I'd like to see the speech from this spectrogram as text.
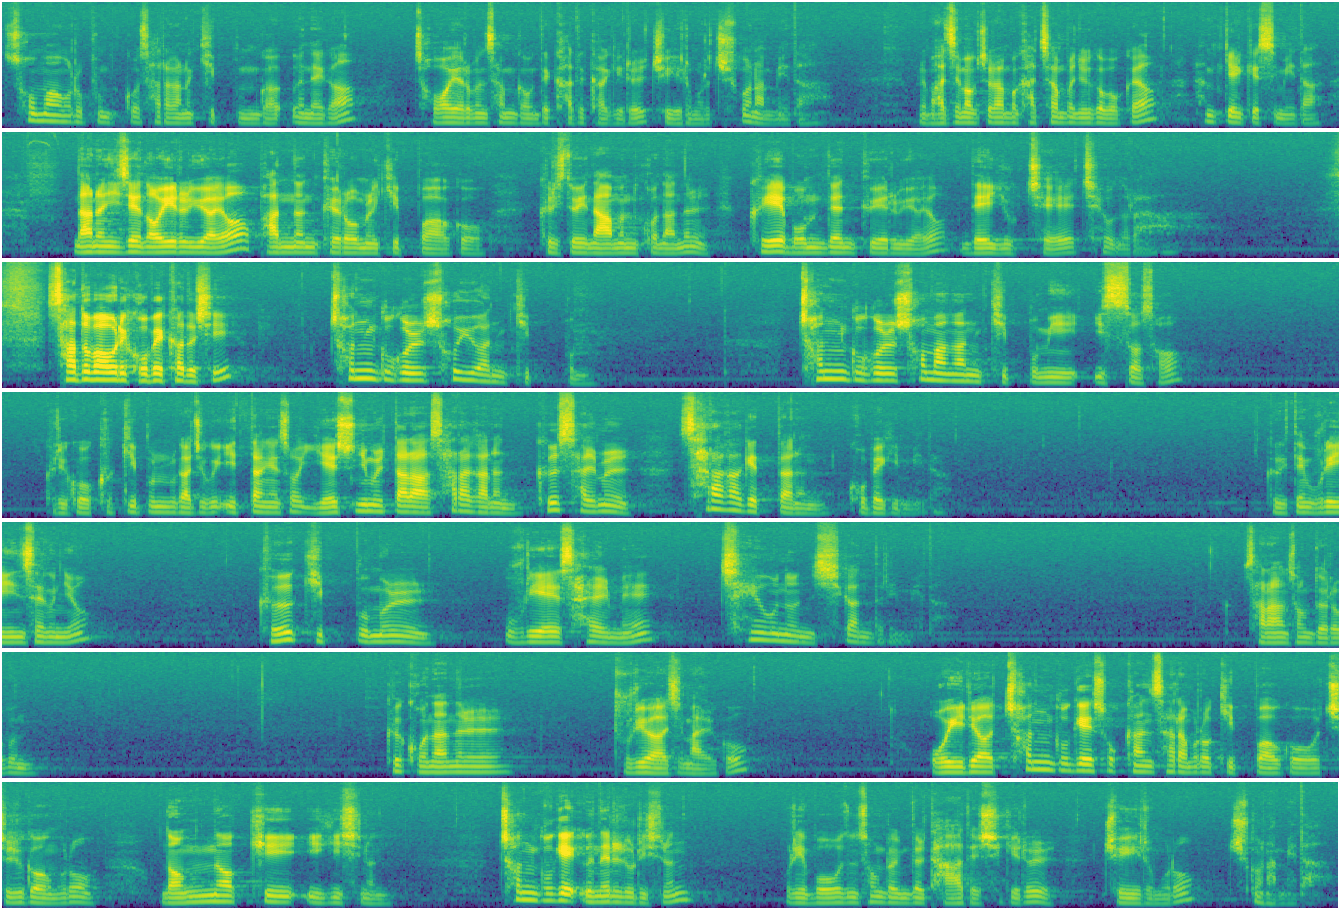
소망으로 품고 살아가는 기쁨과 은혜가 저와 여러분 삶 가운데 가득하기를 주의 이름으로 축원합니다. 우리 마지막 줄 한번 같이 한번 읽어볼까요? 함께 읽겠습니다. 나는 이제 너희를 위하여 받는 괴로움을 기뻐하고 그리스도의 남은 고난을 그의 몸된 교회를 위하여 내 육체에 채우노라. 사도 바울이 고백하듯이 천국을 소유한 기쁨, 천국을 소망한 기쁨이 있어서 그리고 그 기쁨을 가지고 이 땅에서 예수님을 따라 살아가는 그 삶을 살아가겠다는 고백입니다. 그렇기 때문에 우리의 인생은요, 그 기쁨을 우리의 삶에 채우는 시간들입니다. 사랑하는 성도 여러분, 그 고난을 두려워하지 말고 오히려 천국에 속한 사람으로 기뻐하고 즐거움으로 넉넉히 이기시는 천국의 은혜를 누리시는 우리 모든 성도님들 다 되시기를 주의 이름으로 축원합니다.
